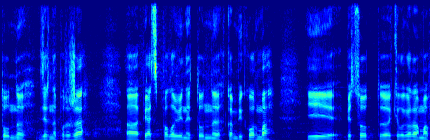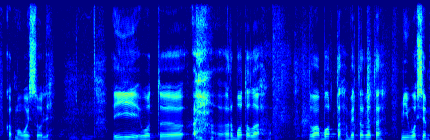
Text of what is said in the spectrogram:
тонны зернопорожа, э, 5,5 тонн комбикорма и 500 э, килограммов кормовой соли. И вот э, работало два борта вертолета Ми-8.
